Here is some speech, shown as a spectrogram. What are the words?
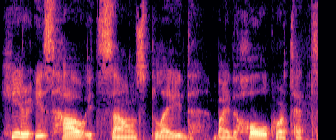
Here is how it sounds played by the whole quartet.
